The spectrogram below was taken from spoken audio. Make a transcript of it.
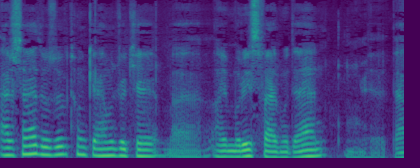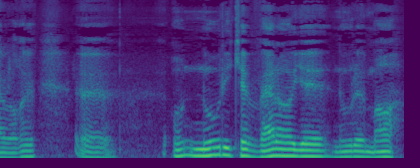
ارشد حضورتون که همونجور که آقای موریس فرمودن در واقع اون نوری که ورای نور ماه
